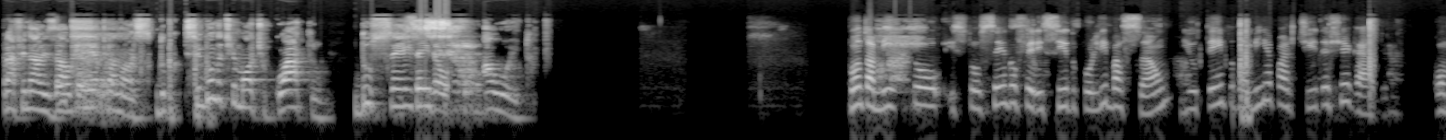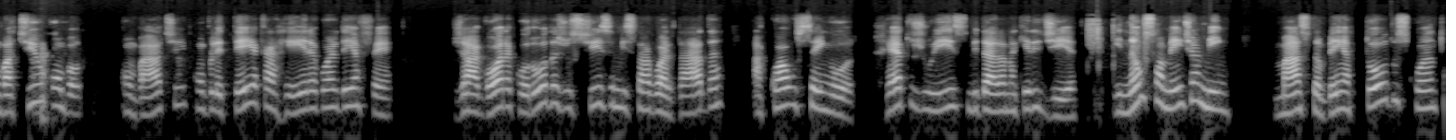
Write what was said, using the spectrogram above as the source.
Para finalizar, alguém é para nós. Do, 2 Timóteo 4, do 6 ao 8. Quanto a mim, estou, estou sendo oferecido por libação e o tempo da minha partida é chegado. Combati o combate, completei a carreira, guardei a fé. Já agora a coroa da justiça me está aguardada, a qual o Senhor, reto juiz, me dará naquele dia, e não somente a mim, mas também a todos quanto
